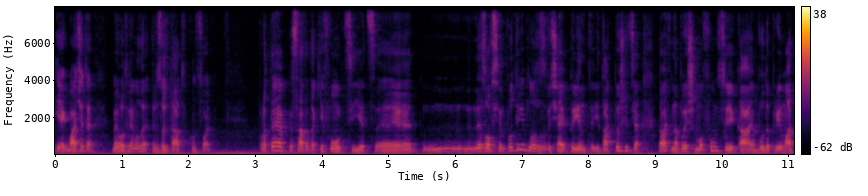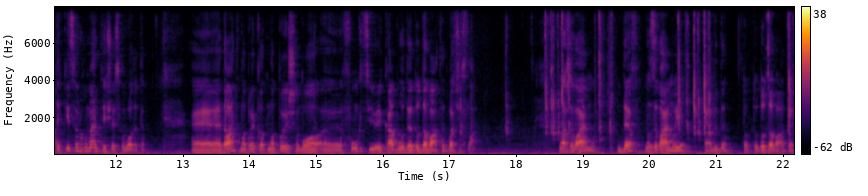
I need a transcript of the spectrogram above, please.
І як бачите, ми отримали результат в консоль. Проте писати такі функції це не зовсім потрібно. Зазвичай print і так пишеться. Давайте напишемо функцію, яка буде приймати якісь аргументи і щось виводити. Е, Давайте, наприклад, напишемо е, функцію, яка буде додавати два числа. Наживаємо def, називаємо її add, тобто додавати,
